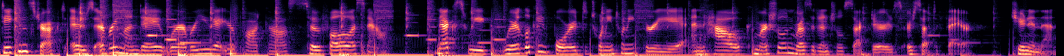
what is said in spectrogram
Deconstruct airs every Monday wherever you get your podcasts, so follow us now. Next week, we're looking forward to 2023 and how commercial and residential sectors are set to fare. Tune in then.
